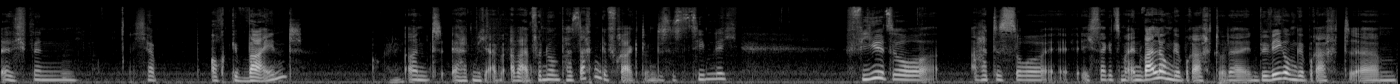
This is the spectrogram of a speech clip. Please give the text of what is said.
ich bin ich habe auch geweint. Okay. Und er hat mich aber einfach nur ein paar Sachen gefragt. Und es ist ziemlich viel so, hat es so, ich sage jetzt mal, in Wallung gebracht oder in Bewegung gebracht. Ähm,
